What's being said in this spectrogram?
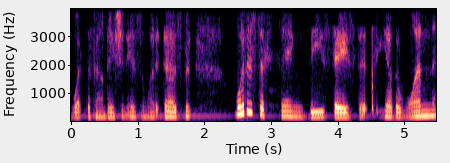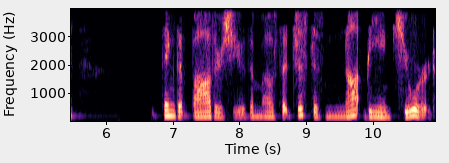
what the foundation is and what it does. But what is the thing these days that you know the one thing that bothers you the most that just is not being cured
